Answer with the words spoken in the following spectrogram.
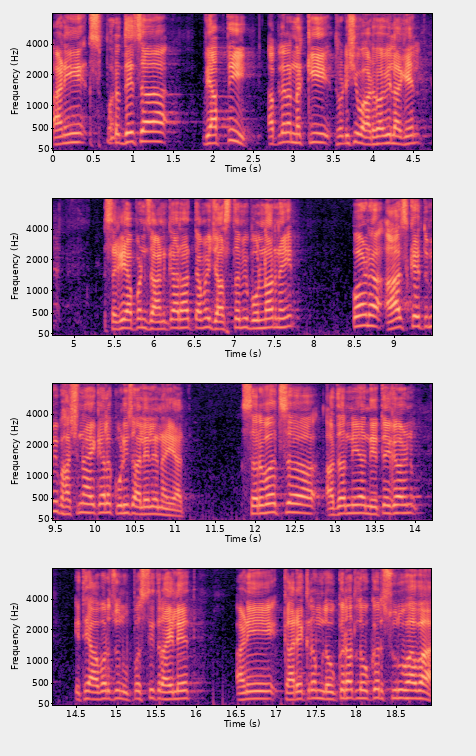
आणि स्पर्धेचा व्याप्ती आपल्याला नक्की थोडीशी वाढवावी लागेल. सगळी आपण जाणकार आहात त्यामुळे जास्त मी बोलणार नाही. पण आज काही तुम्ही भाषणं ऐकायला कोणीच आलेले नाही आहात. सर्वच आदरणीय नेतेगण इथे आवर्जून उपस्थित राहिलेत आणि कार्यक्रम लवकरात लवकर सुरू व्हावा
